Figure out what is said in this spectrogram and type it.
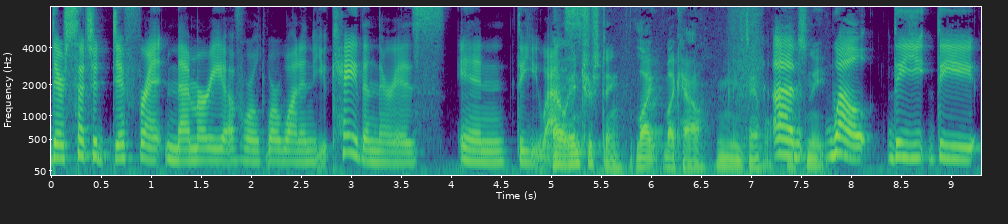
there's such a different memory of World War One in the UK than there is in the US. Oh, interesting. Like like how? An example. Um, That's neat. Well, the the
